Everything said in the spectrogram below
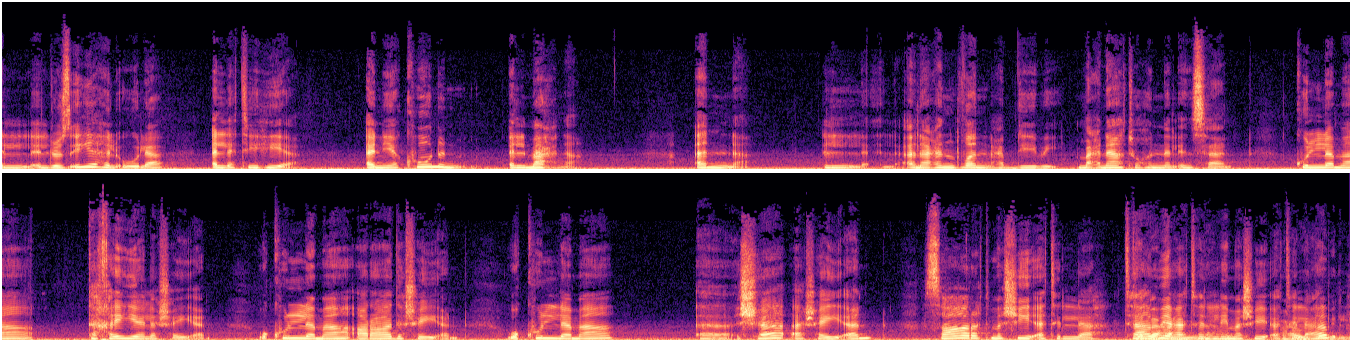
ال- الجزئية الأولى التي هي أن يكون المعنى أن أنا عند ظن عبدي بي معناته أن الإنسان كلما تخيل شيئا وكلما أراد شيئا وكلما آه، شاء شيئا صارت مشيئة الله تابعة. لمشيئة العبد.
